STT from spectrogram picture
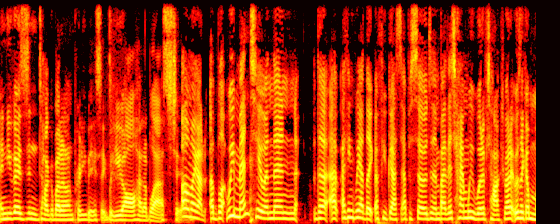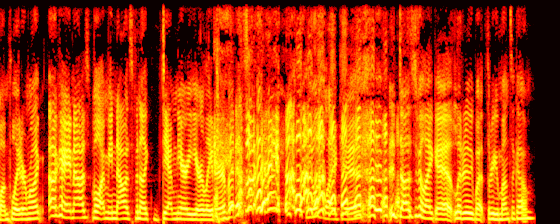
And you guys didn't talk about it on Pretty Basic, but you all had a blast too. Oh my god, a bl- we meant to, and then the I think we had like a few guest episodes, and then by the time we would have talked about it, it was like a month later, and we're like, okay, now it's well, I mean, now it's been like damn near a year later, but it's okay. feels like it. it does feel like it. Literally, what three months ago?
